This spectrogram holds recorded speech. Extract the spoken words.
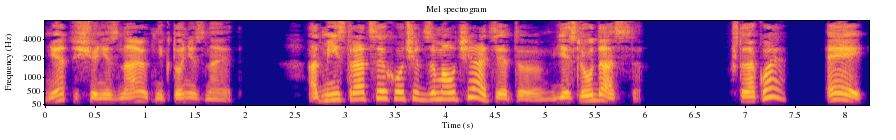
Нет, еще не знают, никто не знает. Администрация хочет замолчать это, если удастся. Что такое? Эй,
